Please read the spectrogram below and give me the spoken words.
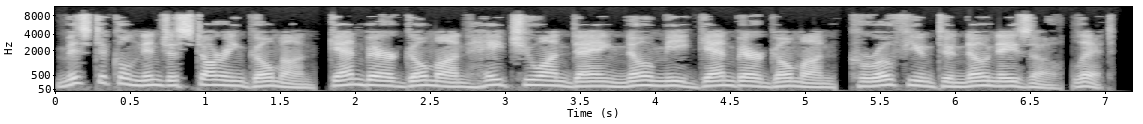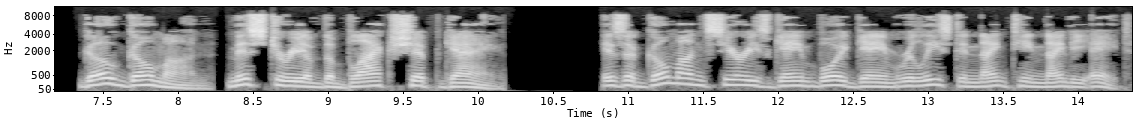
Mystical Ninja starring Goemon, Ganbare Goemon Hei Chuan Dang no Mi Ganbare Kurofune to no Nazo, lit. Go Goemon, Mystery of the Black Ship Gang, is a Goemon series Game Boy game released in 1998.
